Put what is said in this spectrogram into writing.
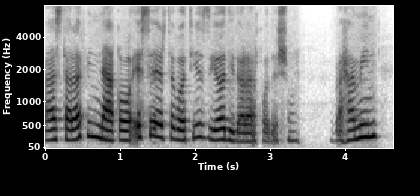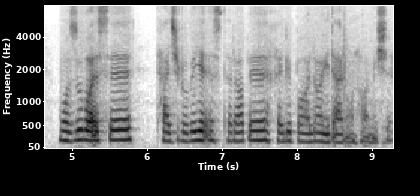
و از طرفی نقایص ارتباطی زیادی دارن خودشون و همین موضوع باعث تجربه استراب خیلی بالایی در اونها میشه.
